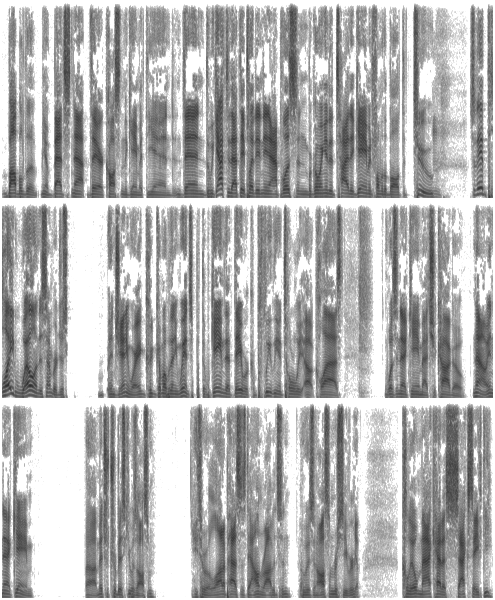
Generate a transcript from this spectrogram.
bobbled the you know bad snap there, cost them the game at the end. And then the week after that, they played Indianapolis and were going in to tie the game and fumble the ball at the two. Mm. So they had played well in December, just in January, and couldn't come up with any wins. But the game that they were completely and totally outclassed was in that game at Chicago. Now, in that game, uh, Mitchell Trubisky was awesome. He threw a lot of passes down. Robinson, who is an awesome receiver. Khalil Mack had a sack safety.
